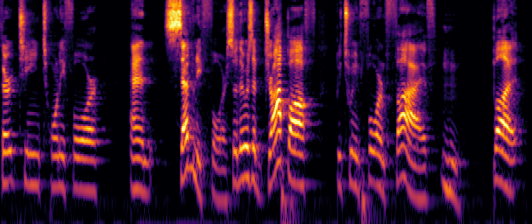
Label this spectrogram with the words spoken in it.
13, 24, and 74. So there was a drop off between 4 and 5, mm-hmm. but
